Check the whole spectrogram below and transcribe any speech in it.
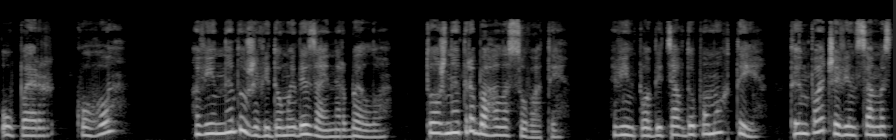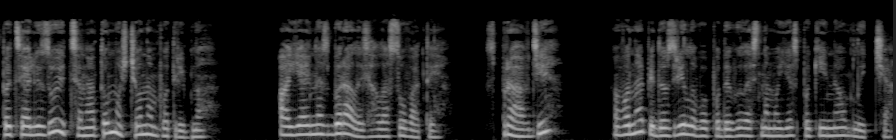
Упер кого? Він не дуже відомий дизайнер Белло, тож не треба галасувати. Він пообіцяв допомогти, тим паче він саме спеціалізується на тому, що нам потрібно. А я й не збиралась галасувати. Справді, Вона підозріливо подивилась на моє спокійне обличчя.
